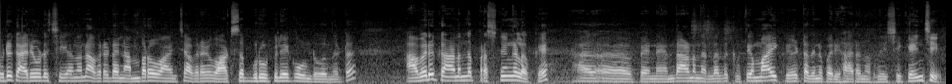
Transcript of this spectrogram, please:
ഒരു കാര്യം കൂടെ ചെയ്യാന്ന് പറഞ്ഞാൽ അവരുടെ നമ്പർ വാങ്ങിച്ച് അവരുടെ വാട്സപ്പ് ഗ്രൂപ്പിലേക്ക് കൊണ്ടുവന്നിട്ട് അവർ കാണുന്ന പ്രശ്നങ്ങളൊക്കെ പിന്നെ എന്താണെന്നുള്ളത് കൃത്യമായി കേട്ട് അതിന് പരിഹാരം നിർദ്ദേശിക്കുകയും ചെയ്യും.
